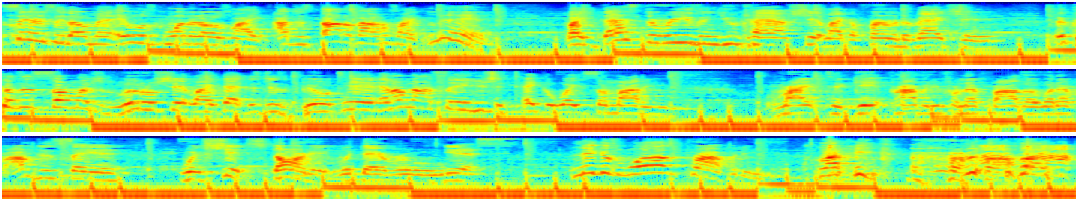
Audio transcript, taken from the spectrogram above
seriously though, man, it was one of those like I just thought about. it. I was like, man, like that's the reason you have shit like affirmative action, because it's so much little shit like that that's just built in. And I'm not saying you should take away somebody's right to get property from their father or whatever. I'm just saying when shit started with that rule, Yes. niggas was property. Like, like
